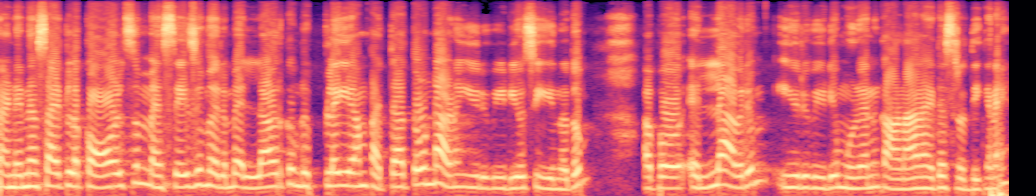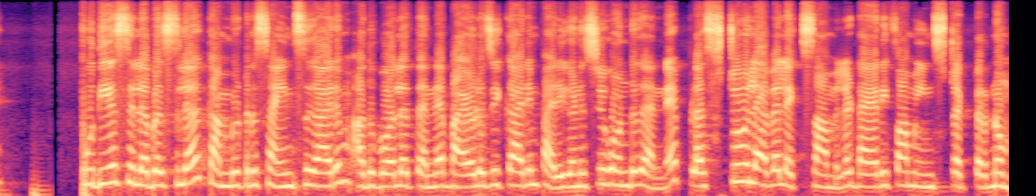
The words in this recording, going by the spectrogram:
കണ്ടിന്യൂസ് ആയിട്ടുള്ള കോൾസും മെസ്സേജും വരുമ്പോൾ എല്ലാവർക്കും റിപ്ലൈ ചെയ്യാൻ പറ്റാത്തതുകൊണ്ടാണ് ഈ ഒരു വീഡിയോ ചെയ്യുന്നതും. അപ്പോൾ എല്ലാവരും ഈ ഒരു വീഡിയോ മുഴുവൻ കാണാനായിട്ട് ശ്രദ്ധിക്കണേ. പുതിയ സിലബസിൽ കമ്പ്യൂട്ടർ സയൻസുകാരും അതുപോലെ തന്നെ ബയോളജിക്കാരും പരിഗണിച്ചുകൊണ്ട് തന്നെ പ്ലസ് ടു ലെവൽ എക്സാമിൽ ഡയറി ഫാം ഇൻസ്ട്രക്ടറിനും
